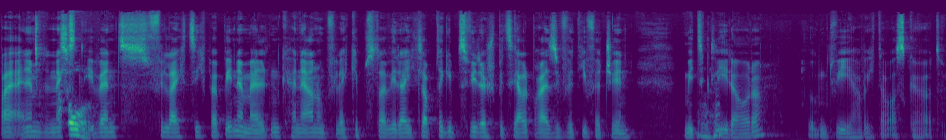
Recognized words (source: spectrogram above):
bei einem der nächsten so. Events vielleicht sich bei Bene melden. Keine Ahnung, vielleicht gibt es da wieder, ich glaube, da gibt es wieder Spezialpreise für DeFi-Chain-Mitglieder, mhm. oder? Irgendwie habe ich da was gehört.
